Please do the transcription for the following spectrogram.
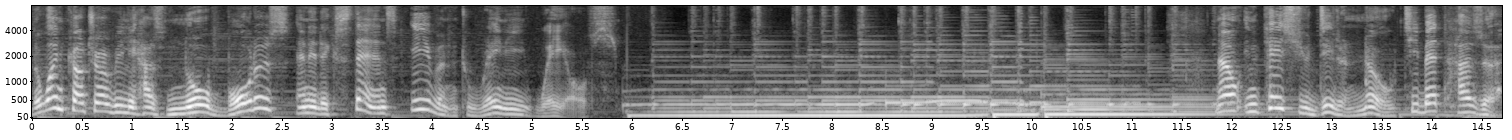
The wine culture really has no borders and it extends even to rainy Wales. Now, in case you didn't know, Tibet has a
